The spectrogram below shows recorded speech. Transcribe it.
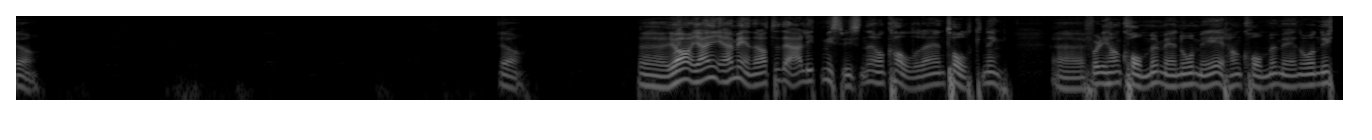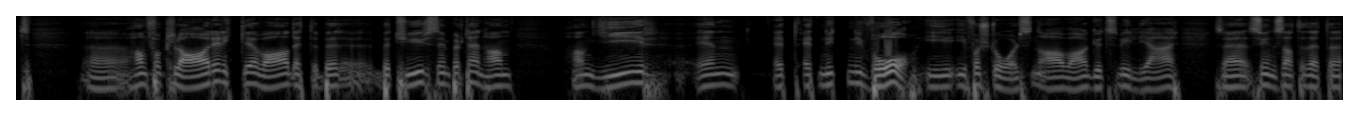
Ja. Ja. Uh, ja, jeg, jeg, mener at det er litt misvisende å kalle det en tolkning. Uh, fordi han kommer med noe mer. Han kommer med noe nytt. Uh, han forklarer ikke hva dette be betyr, simpelthen. Han, han gir en, et, et, nytt nivå i, i, forståelsen av hva Guds vilje er. Så jeg syns at dette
